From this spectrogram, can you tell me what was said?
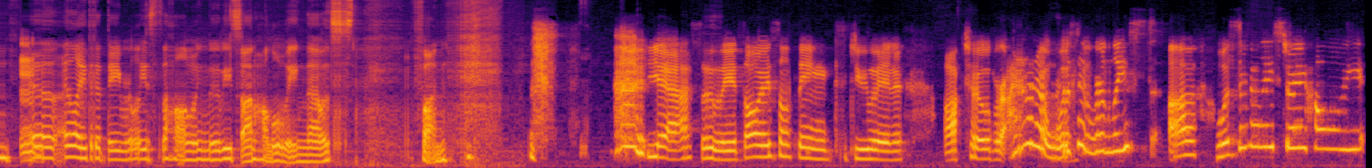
I, I like that they release the Halloween movies on Halloween though. It's fun. yeah, absolutely. It's always something to do in October. I don't know. Was it released? Uh, was it released during Halloween?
